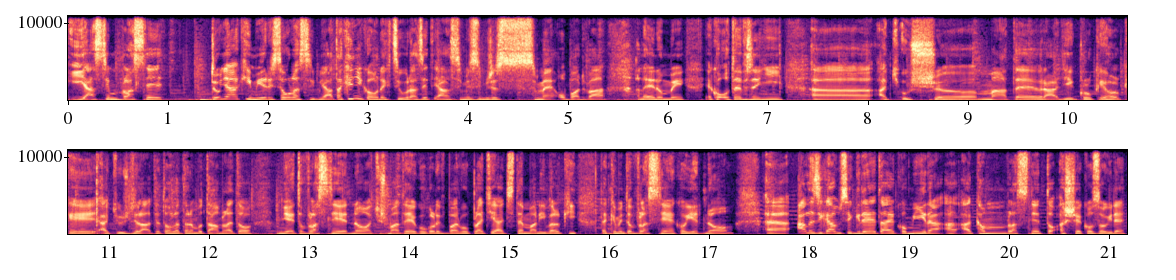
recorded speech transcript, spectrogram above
Já s tím vlastně do nějaký míry souhlasím. Já taky nikoho nechci urazit, já si myslím, že jsme oba dva, a nejenom my, jako otevření, uh, ať už uh, máte rádi kluky, holky, ať už děláte tohleto nebo tamhleto, mně je to vlastně jedno, ať už máte jakoukoliv barvu pleti, ať jste malý, velký, tak je mi to vlastně jako jedno, uh, ale říkám si, kde je ta jako míra a, a kam vlastně to až jako zojde,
